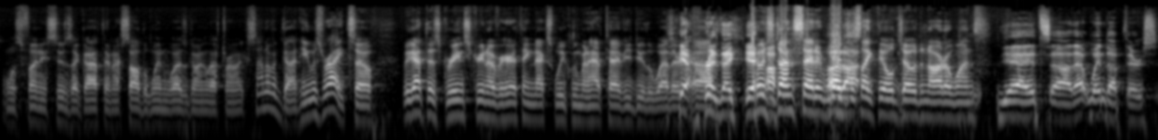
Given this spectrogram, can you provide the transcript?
Well, it's funny. As soon as I got there and I saw the wind was going left and right, like son of a gun, he was right. So we got this green screen over here. I think next week we're gonna have to have you do the weather. Yeah, uh, right, yeah. Coach Dunn said it was just like the old Joe DeNardo ones. Yeah, it's uh, that wind up there's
